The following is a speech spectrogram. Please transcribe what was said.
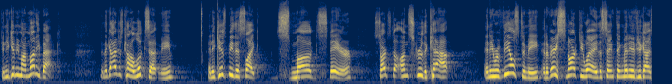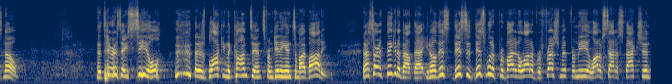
Can you give me my money back? And the guy just kind of looks at me and he gives me this like smug stare, starts to unscrew the cap, and he reveals to me in a very snarky way the same thing many of you guys know that there is a seal that is blocking the contents from getting into my body. And I started thinking about that. You know, this, this, is, this would have provided a lot of refreshment for me, a lot of satisfaction.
